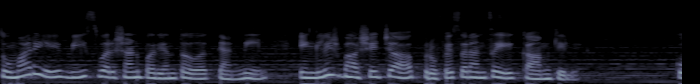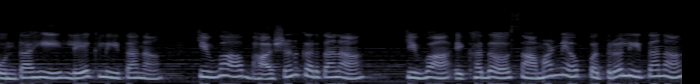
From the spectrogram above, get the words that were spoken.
सुमारे वीस वर्षांपर्यंत त्यांनी इंग्लिश भाषेच्या प्रोफेसरांचे काम केले. कोणताही लेख लिहिताना किंवा भाषण करताना किंवा एखादं सामान्य पत्र लिहिताना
